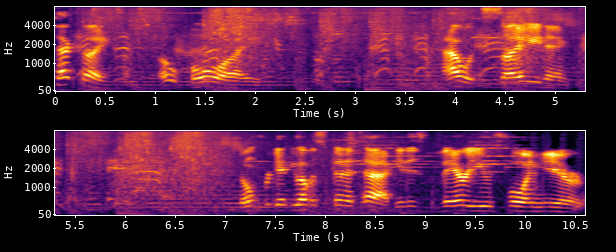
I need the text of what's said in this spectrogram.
Tech Tektite! Oh boy! How exciting! Don't forget you have a spin attack. It is very useful in here.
